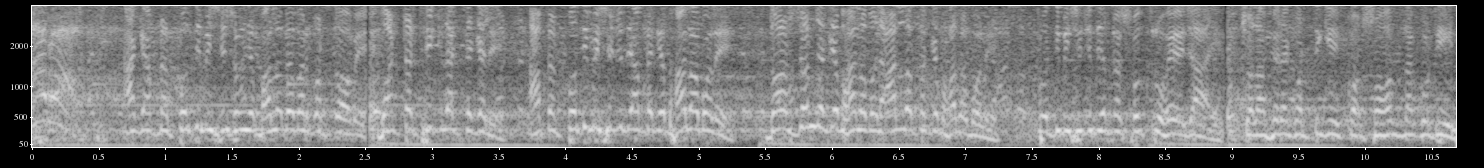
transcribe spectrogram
নারা। আগে আপনার প্রতিবেশীর সঙ্গে ভালো ব্যবহার করতে হবে। ঘরটা ঠিক রাখতে গেলে আপনার প্রতিবেশী যদি আপনাকে ভালো বলে দশ জনকে ভালো বলে, আল্লাহ তাকে ভালো বলে, প্রতিবেশী যদি আপনার শত্রু হয়ে যায়, চলাফেরা করতে কি সহজ না কঠিন?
